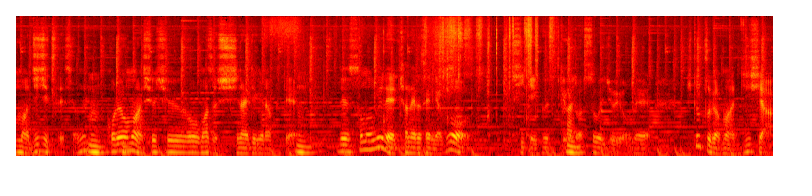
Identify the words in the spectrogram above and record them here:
まあ事実ですよね、うん。これをまあ収集をまずしないといけなくて、うん。でその上でチャンネル戦略を敷いていくっていうことがすごい重要で、一つがまあ自社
